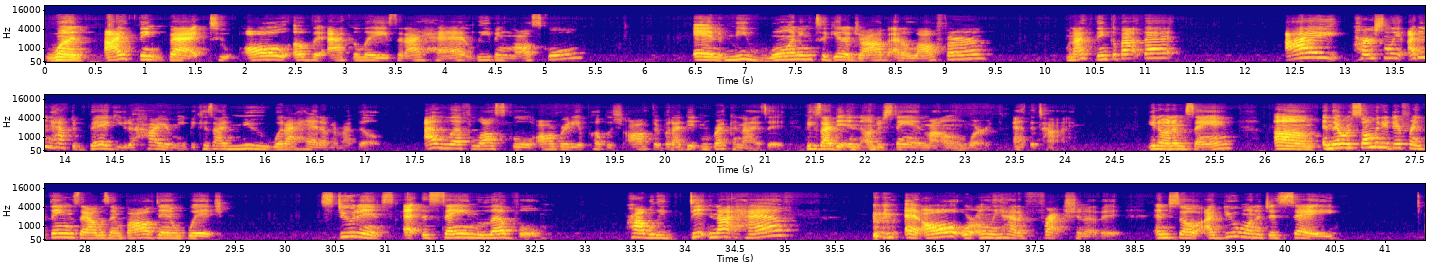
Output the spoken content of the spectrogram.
When I think back to all of the accolades that I had leaving law school and me wanting to get a job at a law firm, when I think about that, I personally, I didn't have to beg you to hire me because I knew what I had under my belt. I left law school already a published author, but I didn't recognize it because I didn't understand my own worth at the time. You know what I'm saying? Um, and there were so many different things that I was involved in, which students at the same level probably did not have at all or only had a fraction of it. And so I do want to just say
